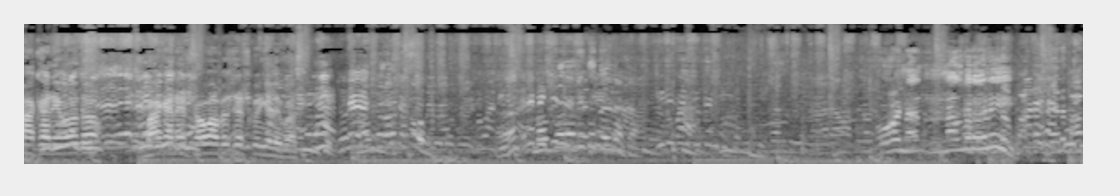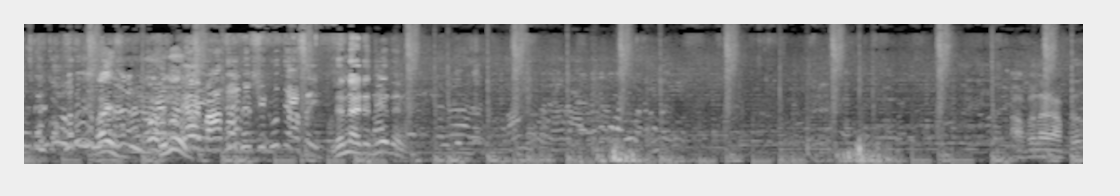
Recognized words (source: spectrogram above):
মাখান এভাবে তো বাগানের সব আপেল শেষ করে গেলে বাস এই বাথরুম 52 তে আছে। দেন না এটা দিয়ে দেন। আপেল আর আপেল?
